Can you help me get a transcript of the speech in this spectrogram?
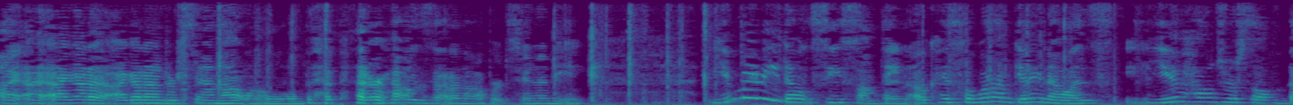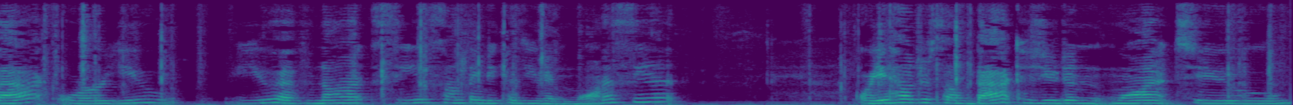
I, I, I gotta, I gotta understand that one a little bit better. How is that an opportunity? You maybe don't see something. Okay, so what I'm getting now is you held yourself back, or you, you have not seen something because you didn't want to see it, or you held yourself back because you didn't want to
